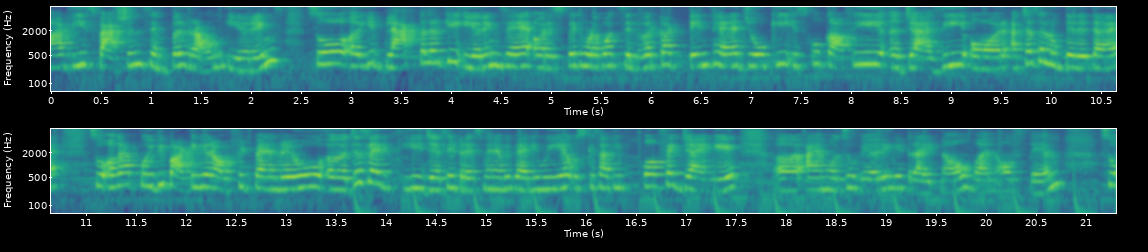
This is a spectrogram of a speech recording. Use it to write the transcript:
are these fashion simple round earrings. So uh, ये black color के earrings है और इस पर थोड़ा बहुत silver का tint है जो कि इसको काफ़ी जैजी uh, और अच्छा सा लुक दे देता है। सो so, अगर आप कोई भी पार्टी वेयर आउटफिट पहन रहे हो जस्ट uh, लाइक like ये जैसे ड्रेस मैंने अभी पहनी हुई है उसके साथ ये परफेक्ट जाएँगे। I am also wearing it right now one of them so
